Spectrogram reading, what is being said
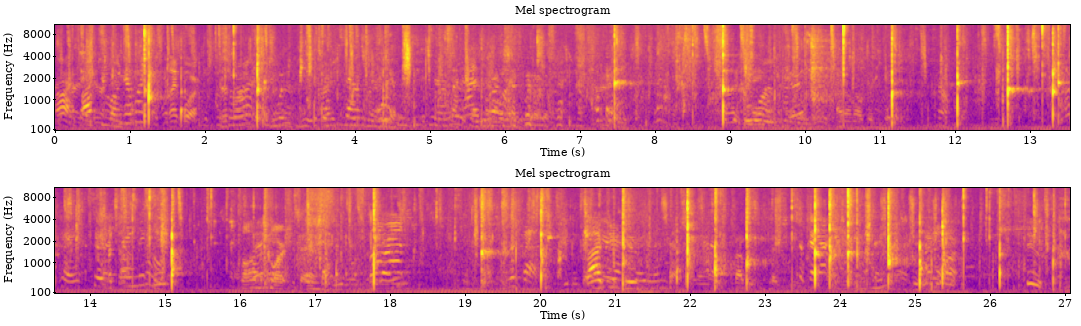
All right, five, two, one. Nine four. Two, one. Okay, so you're playing middle. Ball on the court. Five, two, two. Two.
